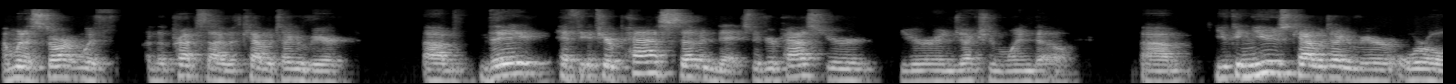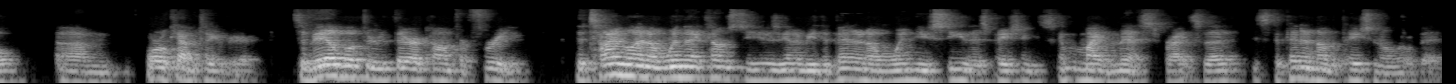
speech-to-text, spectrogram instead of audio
I'm going to start with the PrEP side with cabotegravir. Um, they, if, if you're past seven days, if you're past your your injection window, um, you can use cabotegravir oral um, oral cabotegravir. It's available through Theracom for free the timeline on when that comes to you is going to be dependent on when you see this patient might miss, right? So that it's dependent on the patient a little bit.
